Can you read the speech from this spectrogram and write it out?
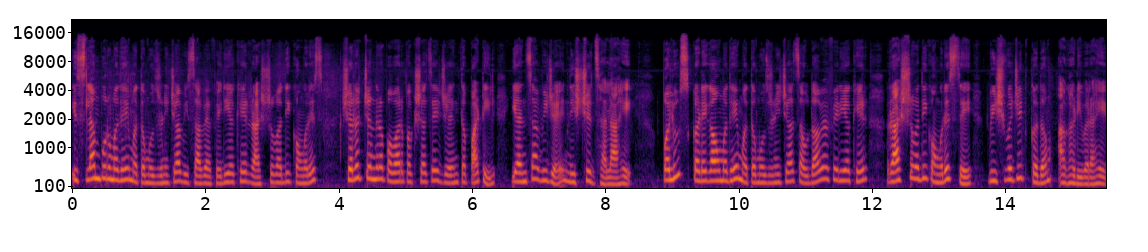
इस्लामपूरमध्ये मतमोजणीच्या विसाव्या फेरीअखेर राष्ट्रवादी काँग्रेस शरदचंद्र पवार पक्षाचे जयंत पाटील यांचा विजय निश्चित झाला आहे. पलूस कडेगावमध्ये मतमोजणीच्या चौदाव्या फेरीअखेर राष्ट्रवादी काँग्रेसचे विश्वजित कदम आघाडीवर आहेत.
